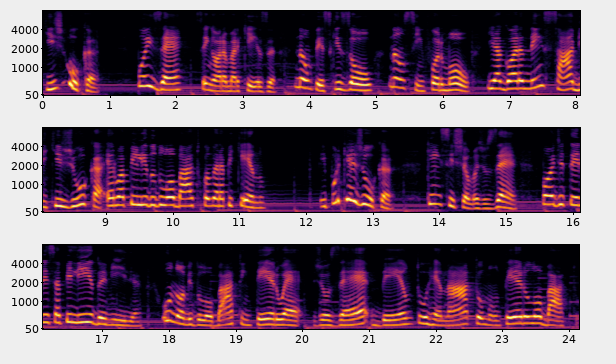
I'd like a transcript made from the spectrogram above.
Que Juca? Pois é, senhora Marquesa, não pesquisou, não se informou e agora nem sabe que Juca era o apelido do Lobato quando era pequeno. E por que Juca? Quem se chama José pode ter esse apelido, Emília. O nome do Lobato inteiro é José Bento Renato Monteiro Lobato.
